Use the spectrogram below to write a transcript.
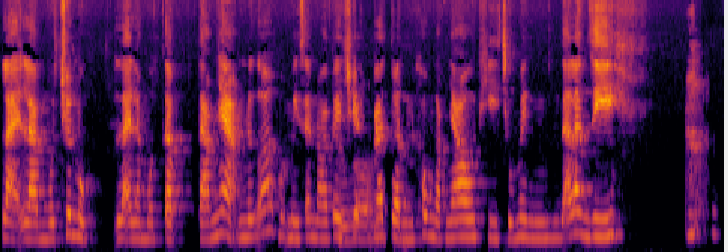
lại là một chuyên mục lại là một tập tám nhảm nữa. Bọn mình sẽ nói về Đúng chuyện ba tuần không gặp nhau thì chúng mình đã làm gì?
